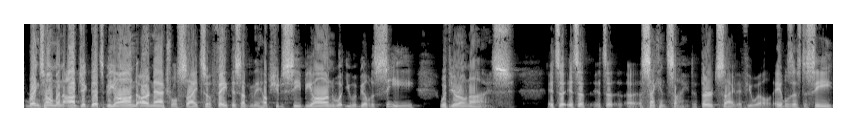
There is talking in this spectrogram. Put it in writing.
brings home an object that's beyond our natural sight. So faith is something that helps you to see beyond what you would be able to see with your own eyes. It's a, it's a, it's a, a second sight, a third sight, if you will, enables us to see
